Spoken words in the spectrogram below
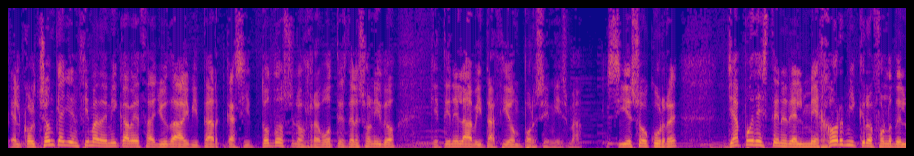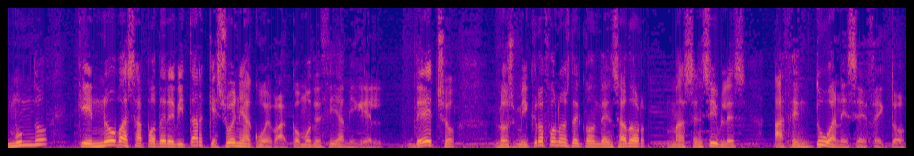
El colchón que hay encima de mi cabeza ayuda a evitar casi todos los rebotes del sonido que tiene la habitación por sí misma. Si eso ocurre, ya puedes tener el mejor micrófono del mundo que no vas a poder evitar que suene a cueva, como decía Miguel. De hecho, los micrófonos de condensador, más sensibles, acentúan ese efecto.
